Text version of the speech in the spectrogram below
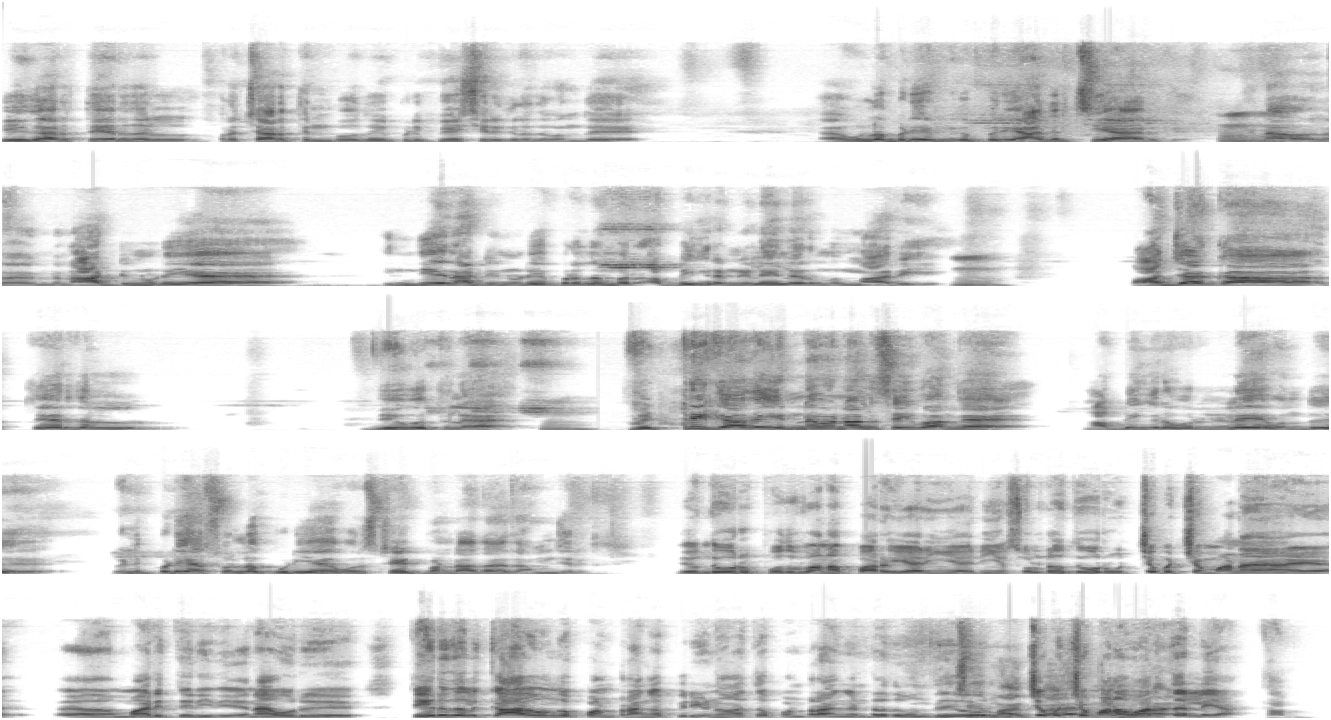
பீகார் தேர்தல் பிரச்சாரத்தின் போது இப்படி பேசியிருக்கிறது வந்து உள்ளபடியே மிகப்பெரிய அதிர்ச்சியா இருக்கு. ஏன்னா இந்த நாட்டினுடைய இந்திய நாட்டினுடைய பிரதமர் அப்படிங்கிற நிலையிலிருந்து மாறி பாஜக தேர்தல் வியூகத்துல வெற்றிக்காக என்ன வேணாலும் செய்வாங்க அப்படிங்கிற ஒரு நிலையை வந்து வெளிப்படையா சொல்லக்கூடிய ஒரு ஸ்டேட்மெண்டா தான் இது அமைஞ்சிருக்கு. இது வந்து ஒரு பொதுவான பார்வையா நீங்க நீங்க சொல்றது ஒரு உச்சபட்சமான மாதிரி தெரியுது. ஏன்னா ஒரு தேர்தலுக்காக அவங்க பண்றாங்க பிரிவினவாதத்தை பண்றாங்கன்றது வந்து உச்சபட்சமான வார்த்தை இல்லையா?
